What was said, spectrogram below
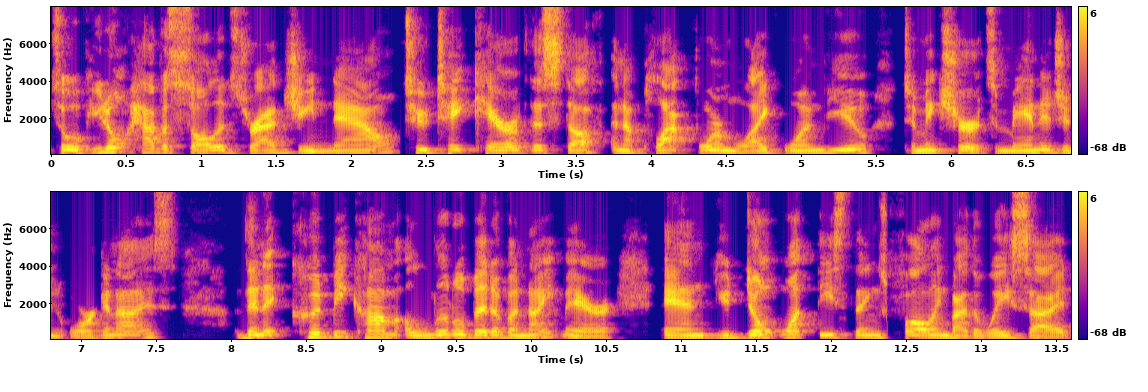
So if you don't have a solid strategy now to take care of this stuff and a platform like OneView to make sure it's managed and organized, then it could become a little bit of a nightmare. And you don't want these things falling by the wayside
